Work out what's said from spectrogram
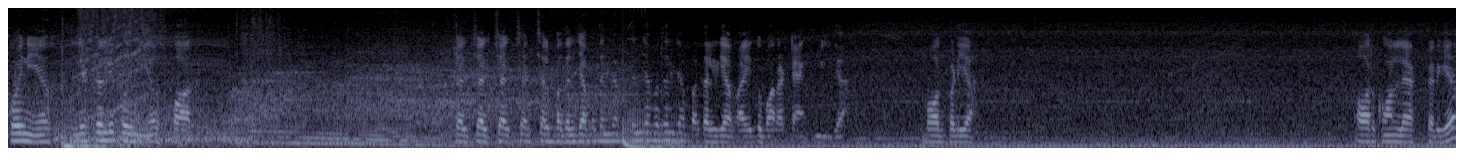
कोई नहीं है लिटरली कोई नहीं है उस पार। चल चल चल चल चल, बदल जा बदल जा बदल जा बदल जा, बदल गया भाई, दोबारा टैंक मिल गया। बहुत बढ़िया। और कौन लेफ़्ट कर गया?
